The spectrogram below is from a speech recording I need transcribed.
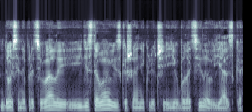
досі не працювали і діставав із кишені ключі. Їх була ціла в'язка,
